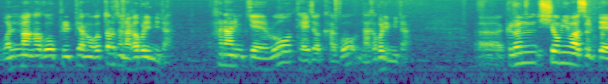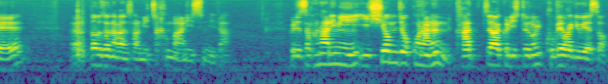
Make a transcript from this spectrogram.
원망하고 불평하고 떨어져 나가버립니다. 하나님께로 대적하고 나가버립니다. 어, 그런 시험이 왔을 때 어, 떨어져 나간 사람이 참 많이 있습니다. 그래서 하나님이 이 시험적 고난은 가짜 그리스도인을 구별하기 위해서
